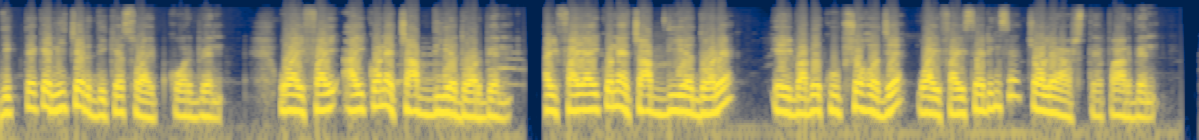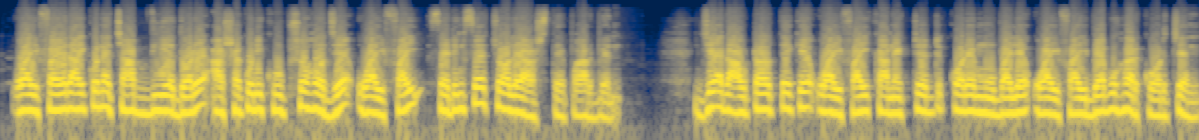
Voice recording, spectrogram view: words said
দিক থেকে নিচের দিকে সোয়াইপ করবেন। ওয়াইফাই আইকনে চাপ দিয়ে ধরবেন। ওয়াইফাই আইকনে চাপ দিয়ে ধরে এইভাবে খুব সহজে ওয়াইফাই সেটিংসে চলে আসতে পারবেন। ওয়াইফাইয়ের আইকনে চাপ দিয়ে ধরে আশা করি খুব সহজে ওয়াইফাই সেটিংসে চলে আসতে পারবেন। যে রাউটার থেকে ওয়াইফাই কানেক্টেড করে মোবাইলে ওয়াইফাই ব্যবহার করছেন,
